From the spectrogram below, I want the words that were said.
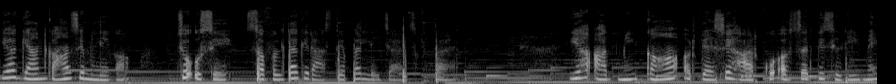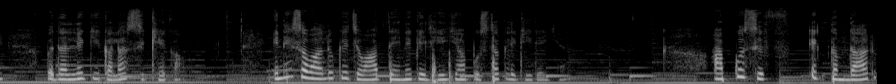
यह ज्ञान कहाँ से मिलेगा, जो उसे सफलता के रास्ते पर ले जा सकता है? यह आदमी कहाँ और कैसे हार को अवसर की सीढ़ी में बदलने की कला सीखेगा? इन्हीं सवालों के जवाब देने के लिए यह पुस्तक लिखी गई है। आपको सिर्फ़ एक दमदार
